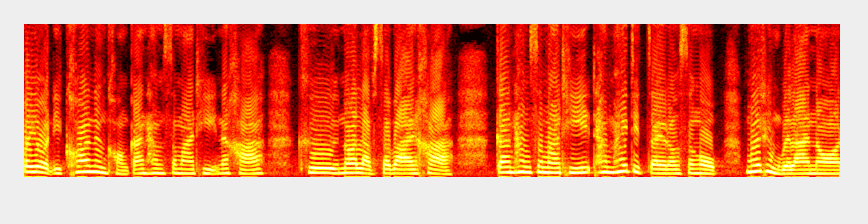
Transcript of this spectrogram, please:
ประโยชน์อีกข้อหนึ่งของการทำสมาธินะคะ คือนอนหลับสบายค่ะ การทำสมาธิทำให้จิตใจเราสงบ เมื่อถึงเวลานอน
